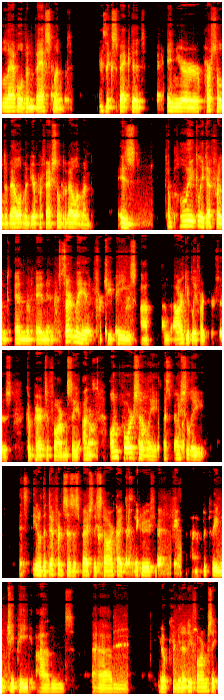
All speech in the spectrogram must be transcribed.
level of investment is expected in your personal development, your professional development, is completely different in in certainly for GPs and and arguably for nurses compared to pharmacy. And unfortunately, especially it's you know the difference is especially stark. I agree with you uh, between GP and um, you know community pharmacy.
